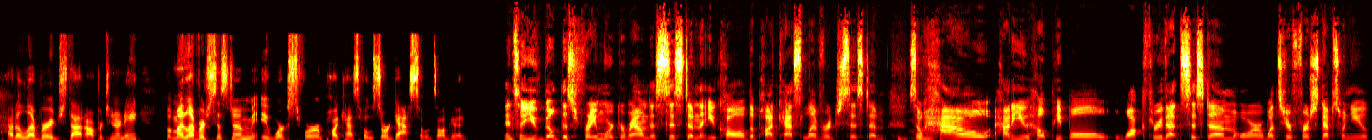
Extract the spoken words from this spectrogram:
how to leverage that opportunity but my leverage system it works for podcast hosts or guests so it's all good and so you've built this framework around a system that you call the podcast leverage system. Mm-hmm. So how how do you help people walk through that system or what's your first steps when you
